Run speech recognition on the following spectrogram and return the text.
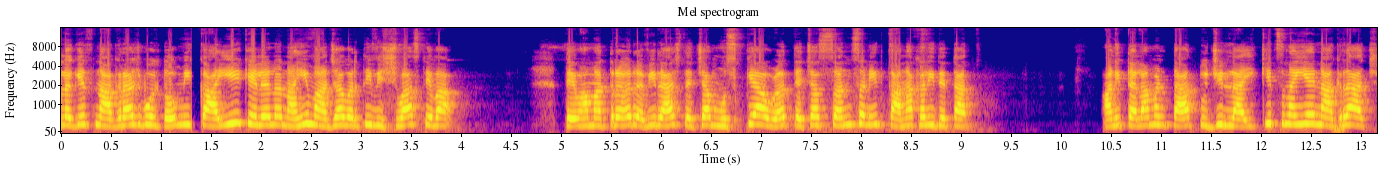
लगेच नागराज बोलतो मी काहीही केलेलं नाही माझ्यावरती विश्वास ठेवा. तेव्हा मात्र रविराज त्याच्या मुसक्या आवळत त्याच्या सणसणीत कानाखाली देतात. आणि त्याला म्हणतात तुझी लायकीच नाहीये नागराज.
